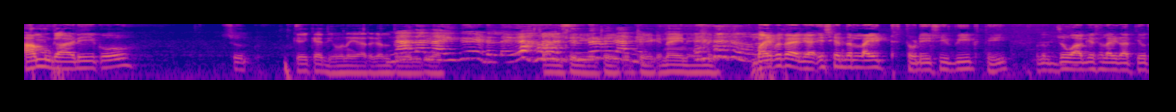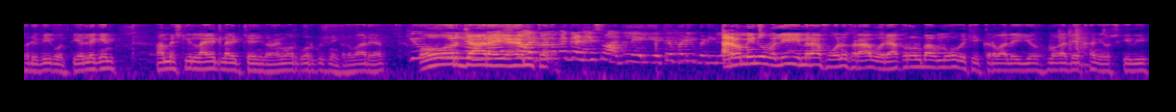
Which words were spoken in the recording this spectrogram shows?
हम गाड़ी को सुन क्या कह दिया मैंने यार गलत ना ना। ना लगा। ठीक है ठीक है ठीक है नहीं नहीं नहीं। भाई पता है क्या? इसके अंदर लाइट थोड़ी सी वीक थी। मतलब जो आगे से लाइट आती है वो थोड़ी वीक होती है। लेकिन हम इसकी लाइट लाइट चेंज कराएँगे और और कुछ नहीं करवा रहे हैं। और जा रहे हैं हम स्कॉर्पियो में गणेश स्वाद ले लिए थे बड़ी बड़ी अरे मम्मी बोली मेरा फ़ोन खराब हो रहा है करोल बाग में वो भी ठीक करवा लीजिए मगर देखेंगे उसकी भी।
